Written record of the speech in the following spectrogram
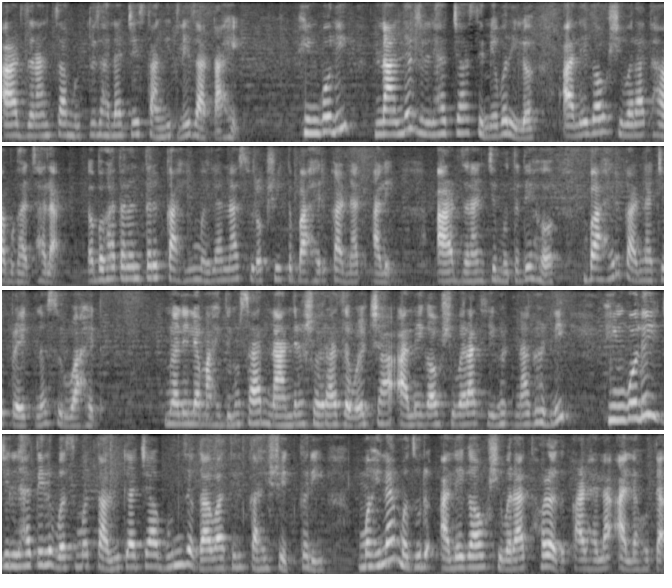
आठ जणांचा मृत्यू झाल्याचे सांगितले जात आहे. हिंगोली नांदेड जिल्ह्याच्या सीमेवरील आलेगाव शिवारात हा अपघात झाला. अपघातानंतर काही महिलांना सुरक्षित बाहेर काढण्यात आले. आठ जणांचे मृतदेह बाहेर काढण्याचे प्रयत्न सुरू आहेत. मिळालेल्या माहितीनुसार नांदेड शहराजवळच्या आलेगाव शिवारात ही घटना घडली. हिंगोली जिल्ह्यातील वसमत तालुक्याच्या गुंज गावातील काही शेतकरी महिला मजूर आलेगाव शिवारात हळद काढायला आल्या होत्या.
